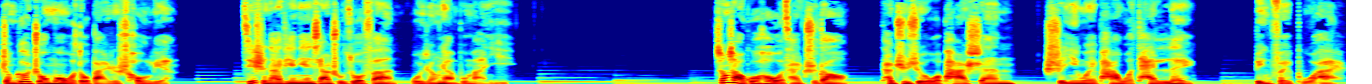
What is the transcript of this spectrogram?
整个周末，我都摆着臭脸，即使他天天下厨做饭，我仍然不满意。争吵过后，我才知道，他拒绝我爬山是因为怕我太累，并非不爱。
